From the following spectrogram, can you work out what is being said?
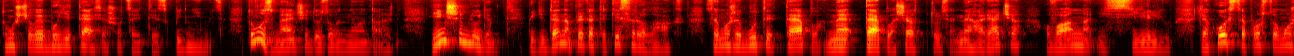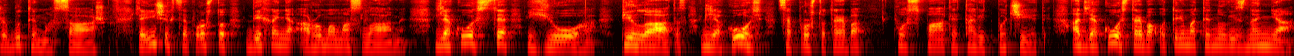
Тому що ви боїтеся, що цей тиск підніметься. Тому зменшіть дозоване навантаження. Іншим людям підійде, наприклад, якийсь релакс. Це може бути тепла, не тепла, ще раз повторюся, не гаряча ванна із сіллю. Для когось це просто може бути масаж, для інших це просто дихання аромамаслами, для когось це йога, пілатес, для когось це просто треба. Поспати та відпочити. А для когось треба отримати нові знання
